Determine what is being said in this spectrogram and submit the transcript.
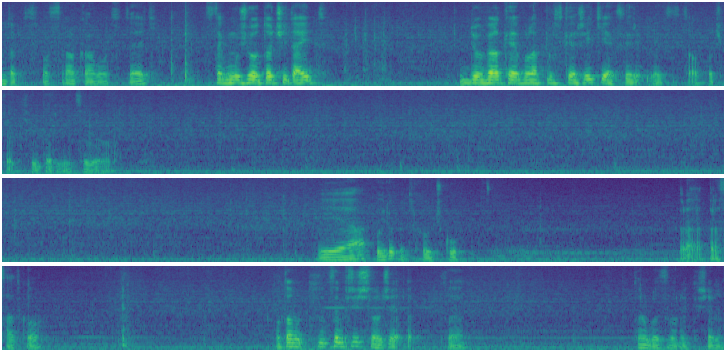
No tak posral kámo, co teď? Tak můžu otočit a jít do velké vole pruské řiti, jak si, jak si stalo počkat, že tady něco bylo. Já půjdu po tichoučku. Pra, prasátko. Potom tu jsem přišel, že... To je... To nebyl zvonek, že ne?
